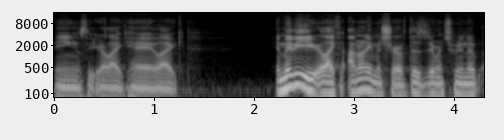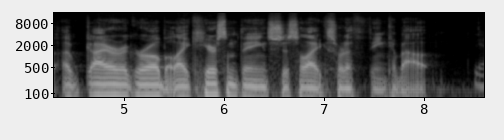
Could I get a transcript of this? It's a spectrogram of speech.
things that you're like, hey, like, and maybe you're like, I'm not even sure if there's a difference between a, a guy or a girl, but like, here's some things just to like sort of think about. Yeah.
